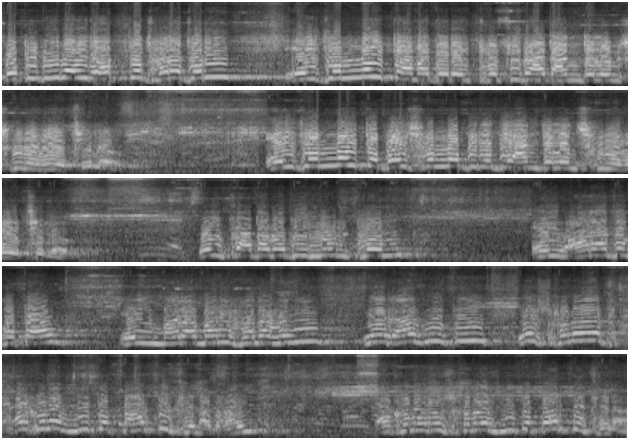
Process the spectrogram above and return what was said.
প্রতিদিন এই রক্ত ঝরাঝরি, এই জন্যই তো আমাদের এই ফেসিবাদ আন্দোলন শুরু হয়েছিল। এই জন্যই তো বৈষম্য বিরোধী আন্দোলন শুরু হয়েছিল। এই চাঁদাবাদী লুণ্ঠন, এই অরাজকতা, এই মারামারি, হানাহানি এই রাজনীতি এই সমাজ এখন আর নিতে পারতেছে না ভাই। এখন আর এই সমাজ নিতে পারতেছে না।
